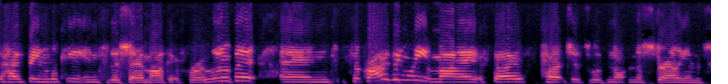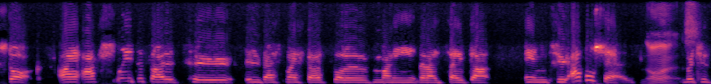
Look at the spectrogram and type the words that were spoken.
have been looking into the share market for a little bit, and surprisingly, my first purchase was not an Australian stock. I actually decided to invest my first sort of money that I'd saved up into Apple shares, Nice. which is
